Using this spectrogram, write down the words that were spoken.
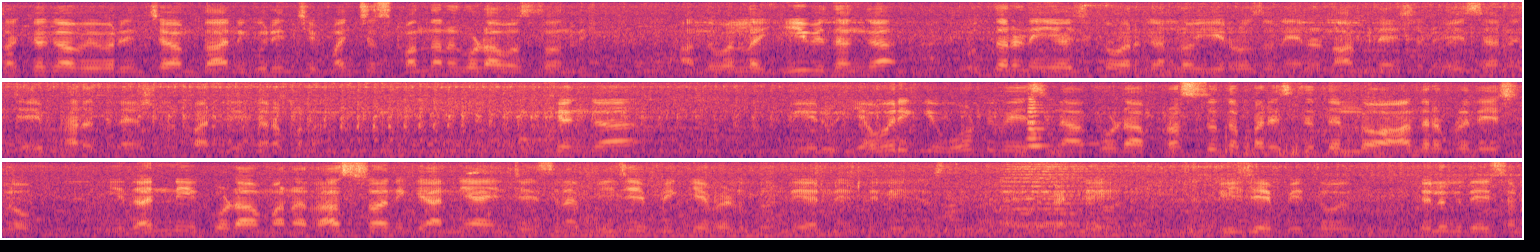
చక్కగా వివరించాం. దాని గురించి మంచి స్పందన కూడా వస్తుంది. అందువల్ల ఈ విధంగా ఉత్తర నియోజకవర్గంలో ఈరోజు నేను నామినేషన్ వేశాను. జై భారత్ నేషనల్ పార్టీ తరఫున ముఖ్యంగా మీరు ఎవరికి ఓటు వేసినా కూడా ప్రస్తుత పరిస్థితుల్లో ఆంధ్రప్రదేశ్లో ఇదన్నీ కూడా మన రాష్ట్రానికి అన్యాయం చేసిన బీజేపీకే వెళుతుంది అని నేను తెలియజేస్తున్నాను. ఎందుకంటే బీజేపీతో తెలుగుదేశం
